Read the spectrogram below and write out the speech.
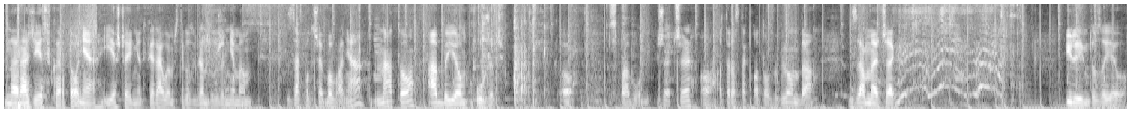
Na razie jest w kartonie i jeszcze jej nie otwierałem z tego względu, że nie mam zapotrzebowania na to, aby ją użyć. O, spadło mi rzeczy. O, a teraz tak oto wygląda. Zameczek. Ile im to zajęło?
